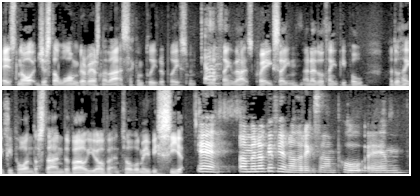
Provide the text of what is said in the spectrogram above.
it's not just a longer version of that; it's a complete replacement, and I think that's quite exciting. And I don't think people, I don't think people understand the value of it until they maybe see it. Yeah, I mean, I'll give you another example. Um,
